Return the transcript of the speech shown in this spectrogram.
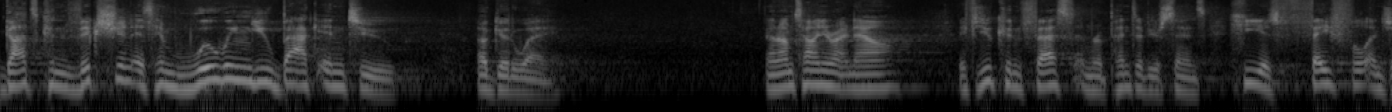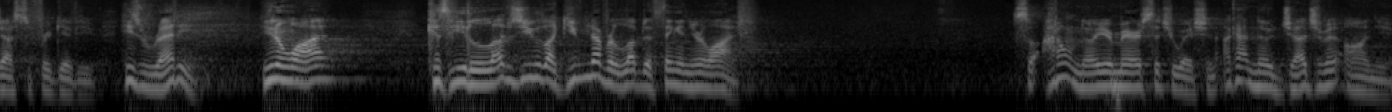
God's conviction is Him wooing you back into a good way. And I'm telling you right now, if you confess and repent of your sins, He is faithful and just to forgive you. He's ready. You know why? because He loves you like you've never loved a thing in your life. So I don't know your marriage situation. I got no judgment on you.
